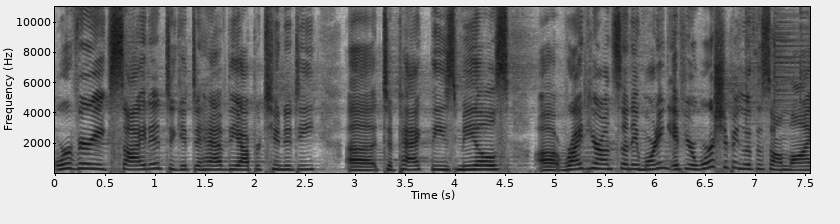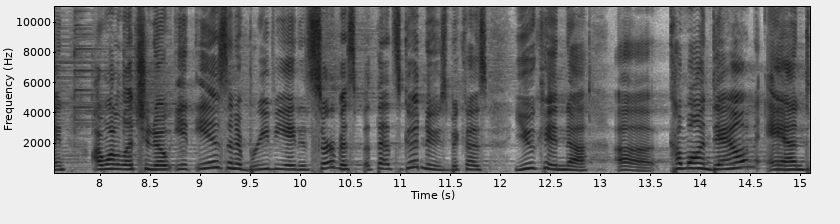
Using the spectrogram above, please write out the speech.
we're very excited to get to have the opportunity uh, to pack these meals uh, right here on Sunday morning. If you're worshiping with us online, I want to let you know it is an abbreviated service, but that's good news because you can uh, uh come on down and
